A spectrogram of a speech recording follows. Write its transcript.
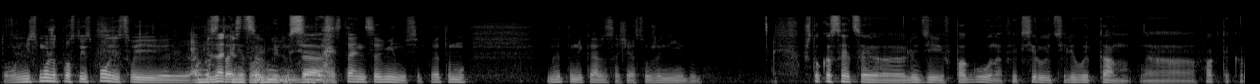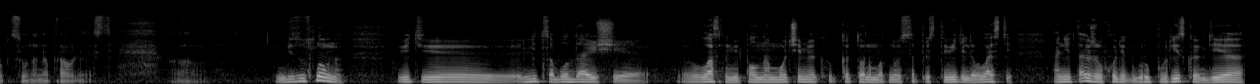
то он не сможет просто исполнить свои э, Он обязательства. останется в минусе, Да, да. останется в минусе. Поэтому на это, мне кажется, сейчас уже не идут. Что касается э, людей в погонах, фиксируете ли вы там э, факты коррупционной направленности? Безусловно. Ведь э, лица, обладающие властными полномочиями, к которым относятся представители власти, они также входят в группу риска, где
